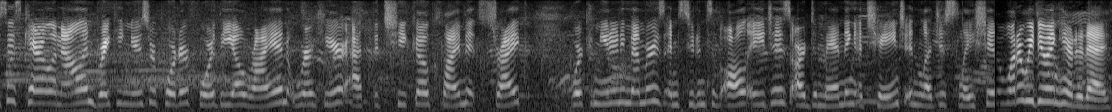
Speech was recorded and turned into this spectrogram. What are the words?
This is Carolyn Allen, breaking news reporter for the Orion. We're here at the Chico Climate Strike, where community members and students of all ages are demanding a change in legislation. What are we doing here today?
